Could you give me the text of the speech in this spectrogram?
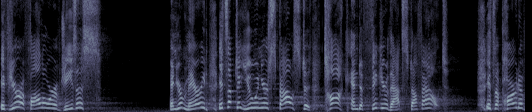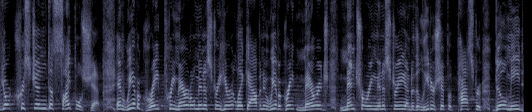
If you're a follower of Jesus and you're married, it's up to you and your spouse to talk and to figure that stuff out. It's a part of your Christian discipleship. And we have a great premarital ministry here at Lake Avenue. We have a great marriage mentoring ministry under the leadership of Pastor Bill Mead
